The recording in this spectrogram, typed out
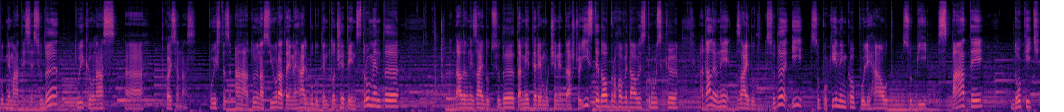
підніматися сюди. Туйка у нас. Е, такойся у нас. Повіжте з. Ага, тут у нас Юра та Мигаль будуть їм точити інструменти. Далі вони зайдуть сюди, та митер їм учинить дещо їсти доброго видав із труськи. А далі вони зайдуть сюди і супокійненько полягають собі спати, докіть,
